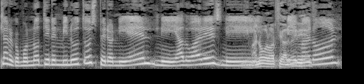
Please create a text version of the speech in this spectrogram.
claro, como no tienen minutos, pero ni él, ni Aduares, ni, Ni Manol García ni. Manol,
